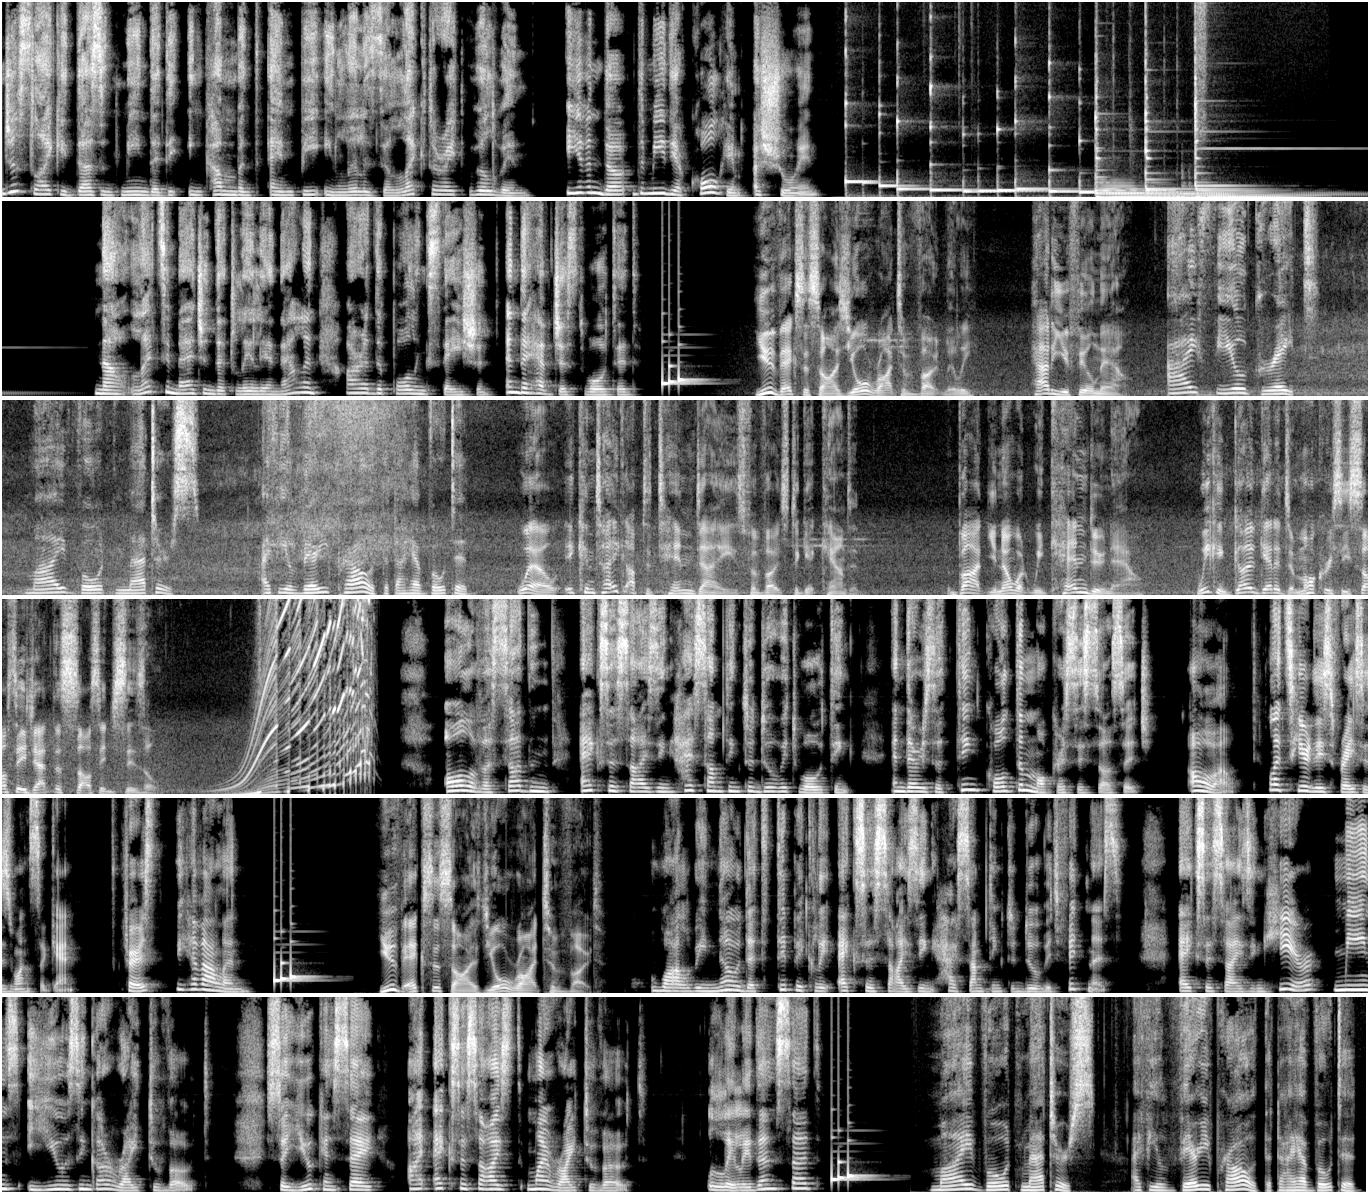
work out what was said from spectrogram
Just like it doesn't mean that the incumbent MP in Lily's electorate will win, even though the media call him a shoo in. Now, let's imagine that Lily and Alan are at the polling station and they have just voted. You've exercised your right to vote, Lily. How do you feel now? I feel great. My vote matters. I feel very proud that I have voted. Well, it can take up to 10 days for votes to get counted. But you know what we can do now? We can go get a democracy sausage at the sausage sizzle. All of a sudden, exercising has something to do with voting, and there is a thing called democracy sausage. Oh well, let's hear these phrases once again. First, we have Alan. You've exercised your right to vote. While we know that typically exercising has something to do with fitness, exercising here means using our right to vote. So you can say, I exercised my right to vote. Lily then said, My vote matters. I feel very proud that I have voted.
